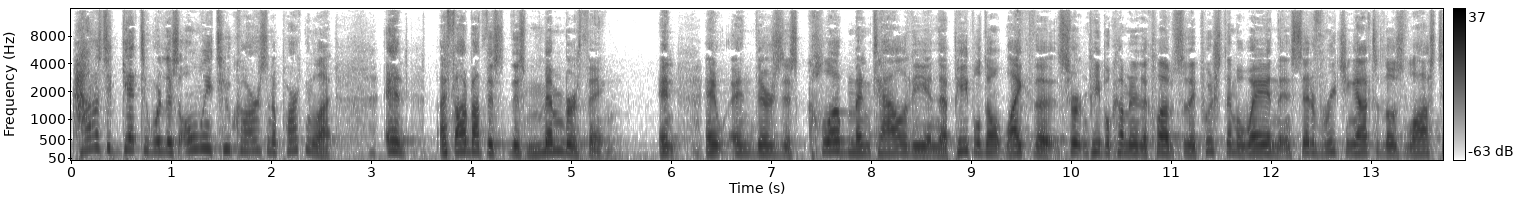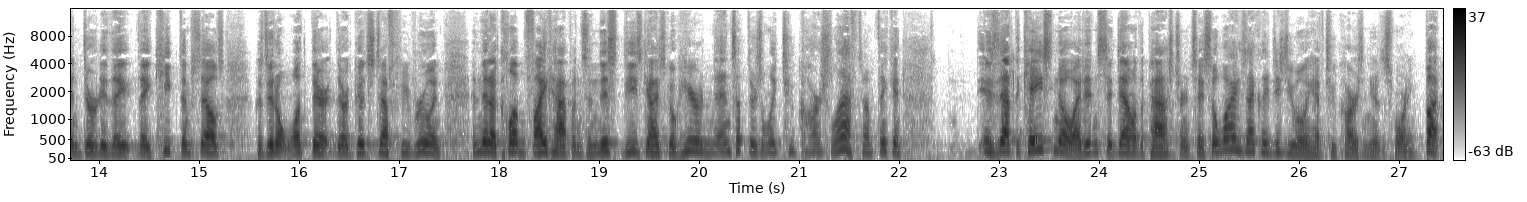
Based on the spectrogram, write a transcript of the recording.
How does it get to where there's only two cars in a parking lot? And I thought about this, this member thing. And, and, and there's this club mentality, and the people don't like the certain people coming into the club, so they push them away. And instead of reaching out to those lost and dirty, they, they keep themselves because they don't want their, their good stuff to be ruined. And then a club fight happens, and this, these guys go here, and ends up there's only two cars left. I'm thinking, is that the case? No, I didn't sit down with the pastor and say, So, why exactly did you only have two cars in here this morning? But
